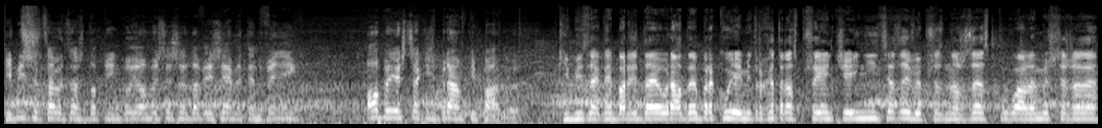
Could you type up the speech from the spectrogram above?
Kibice cały czas dopingują, myślę, że dowieziemy ten wynik. Oby jeszcze jakieś bramki padły. Kibice jak najbardziej dają radę, brakuje mi trochę teraz przejęcie inicjatywy przez nasz zespół, ale myślę, że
